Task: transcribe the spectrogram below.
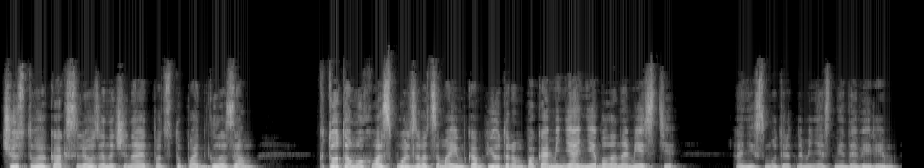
чувствую, как слезы начинают подступать к глазам. Кто-то мог воспользоваться моим компьютером, пока меня не было на месте. Они смотрят на меня с недоверием.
